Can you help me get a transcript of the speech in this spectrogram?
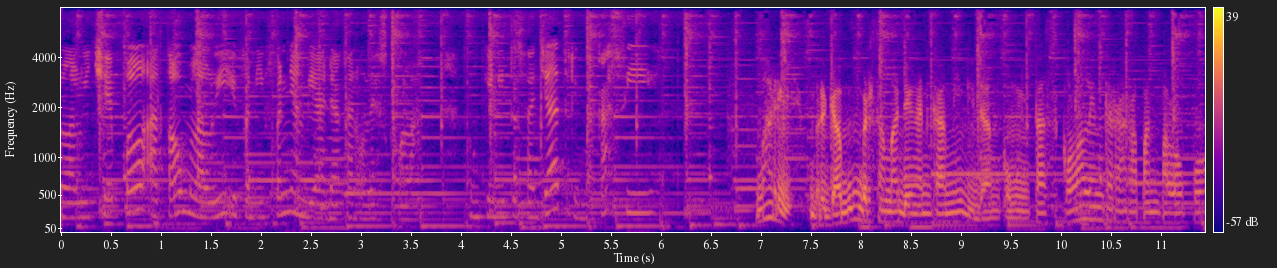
melalui chapel atau melalui event-event yang diadakan oleh sekolah. Mungkin itu saja, terima kasih. Mari bergabung bersama dengan kami di dalam komunitas Sekolah Lentera Harapan Palopo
